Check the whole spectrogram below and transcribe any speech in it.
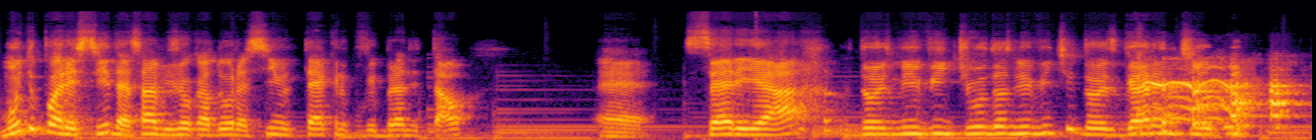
Muito parecida, sabe? Jogador assim, o técnico vibrando e tal. É, Série A 2021-2022, garantido.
